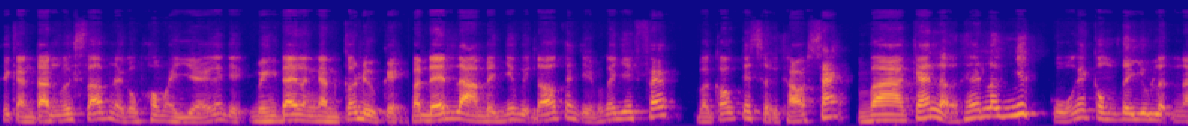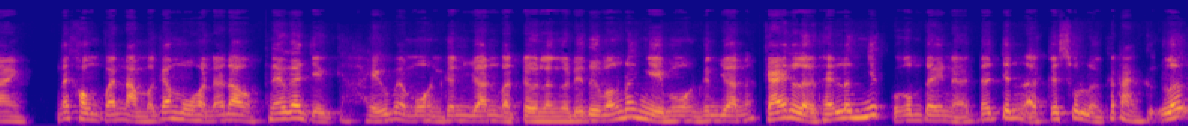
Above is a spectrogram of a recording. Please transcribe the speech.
Thì cạnh tranh với startup này cũng không hề dễ các chị. Vì đây là ngành có điều kiện. Và để làm được những việc đó, các chị phải có giấy phép và có cái sự khảo sát. Và cái lợi thế lớn nhất của cái công ty du lịch này nó không phải nằm ở các mô hình ở đâu. Nếu các chị hiểu về mô hình kinh doanh và trường là người đi tư vấn rất nhiều mô hình kinh doanh đó, cái lợi thế lớn nhất của công ty này đó chính là cái số lượng khách hàng cực lớn.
